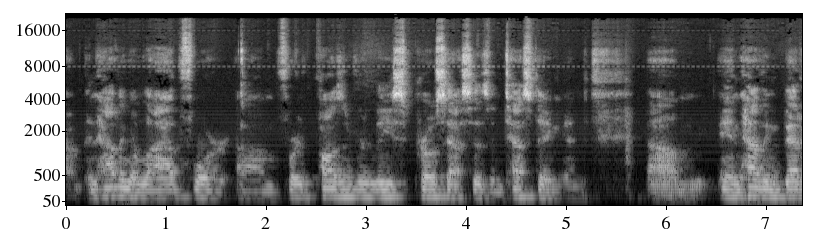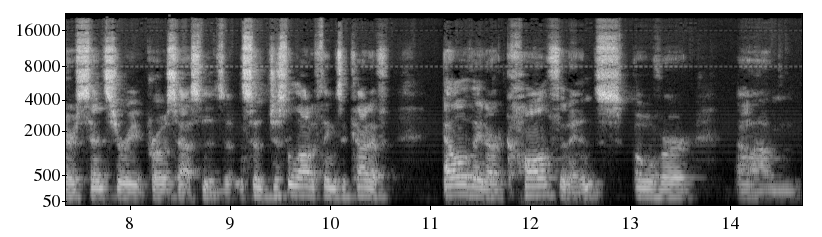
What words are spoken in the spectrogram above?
um, and having a lab for um, for positive release processes and testing and um, and having better sensory processes. And so, just a lot of things that kind of elevate our confidence over um,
